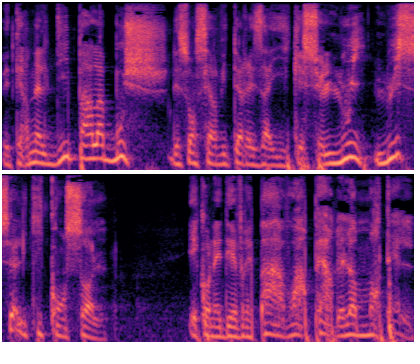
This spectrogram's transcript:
L'Éternel dit par la bouche de son serviteur Ésaïe que c'est lui, lui seul qui console et qu'on ne devrait pas avoir peur de l'homme mortel.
